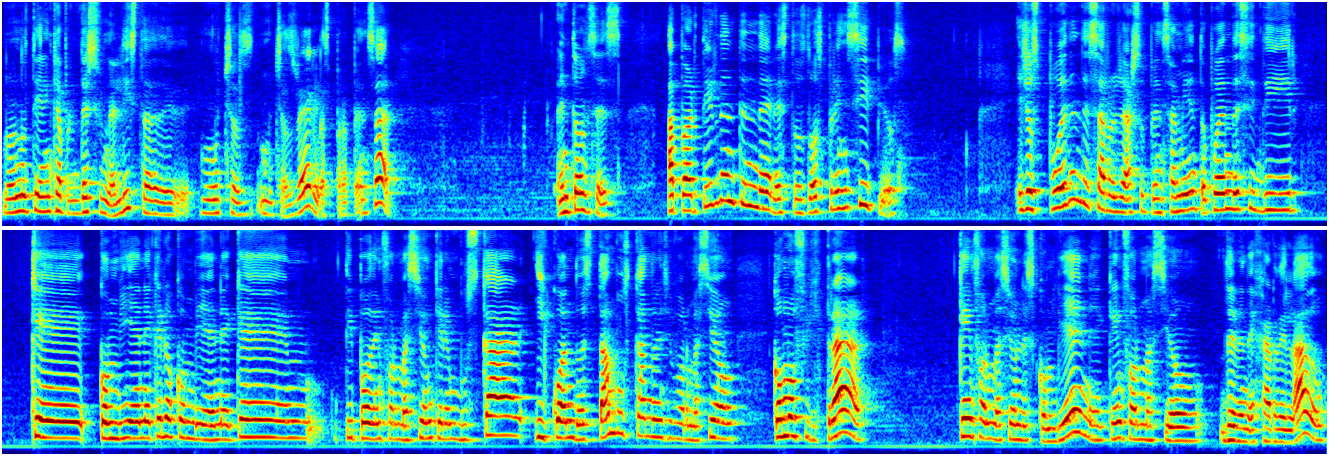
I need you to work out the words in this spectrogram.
¿no? no tienen que aprenderse una lista de muchas, muchas reglas para pensar. Entonces, a partir de entender estos dos principios, ellos pueden desarrollar su pensamiento, pueden decidir qué conviene, qué no conviene, qué tipo de información quieren buscar y cuando están buscando esa información, cómo filtrar qué información les conviene, qué información deben dejar de lado.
